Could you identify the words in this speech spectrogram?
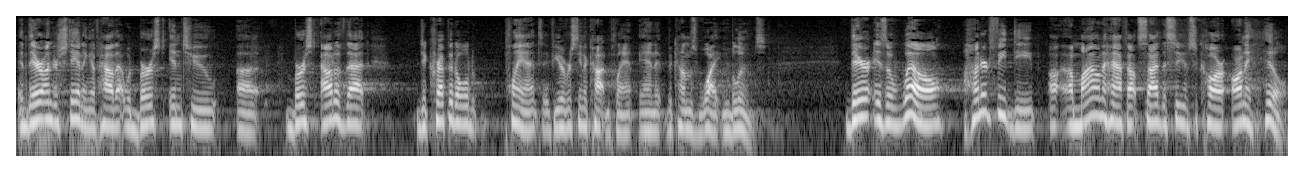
And their understanding of how that would burst into, uh, burst out of that decrepit old plant, if you've ever seen a cotton plant, and it becomes white and blooms. There is a well 100 feet deep, a mile and a half outside the city of Sychar on a hill.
